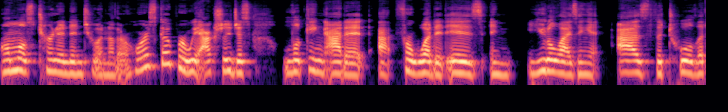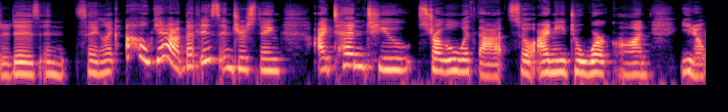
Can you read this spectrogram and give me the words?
almost turn it into another horoscope? Or are we actually just looking at it at, for what it is and utilizing it as the tool that it is and saying like oh yeah that is interesting. I tend to struggle with that so i need to work on you know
